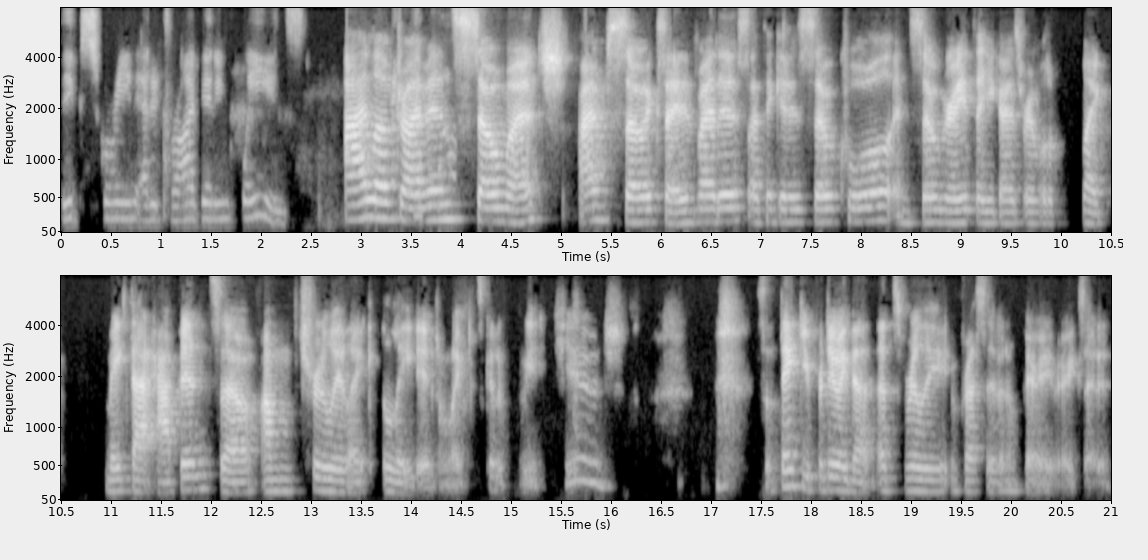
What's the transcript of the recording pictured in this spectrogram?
big screen at a drive-in in Queens? I love drive-ins so much. I'm so excited by this. I think it is so cool and so great that you guys were able to like make that happen. So I'm truly like elated. I'm like, it's gonna be huge. so thank you for doing that. That's really impressive and I'm very, very excited.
